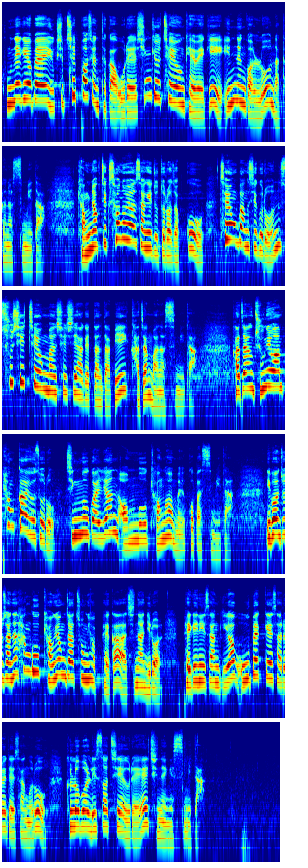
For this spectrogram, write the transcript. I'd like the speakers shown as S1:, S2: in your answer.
S1: 국내 기업의 67%가 올해 신규 채용 계획이 있는 걸로 나타났습니다. 경력직 선호 현상이 두드러졌고 채용 방식으론 수시 채용만 실시하겠다는 답이 가장 많았습니다. 가장 중요한 평가 요소로 직무 관련 업무 경험을 꼽았습니다. 이번 조사는 한국경영자총협회가 지난 1월 100인 이상 기업 500개사를 대상으로 글로벌 리서치에 의뢰해 진행했습니다.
